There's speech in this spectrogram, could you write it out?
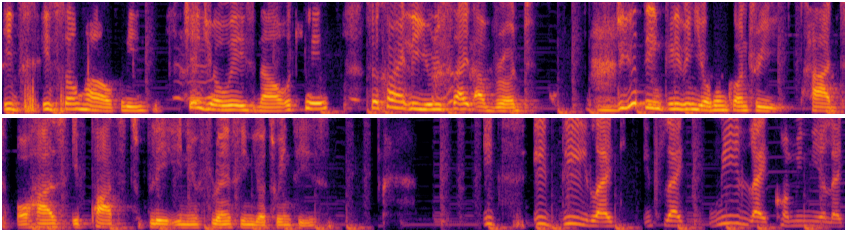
it's it's somehow please change your ways now, okay? So currently you reside abroad. Do you think leaving your home country had or has a part to play in influencing your twenties? It's it did like it's like me like coming here like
